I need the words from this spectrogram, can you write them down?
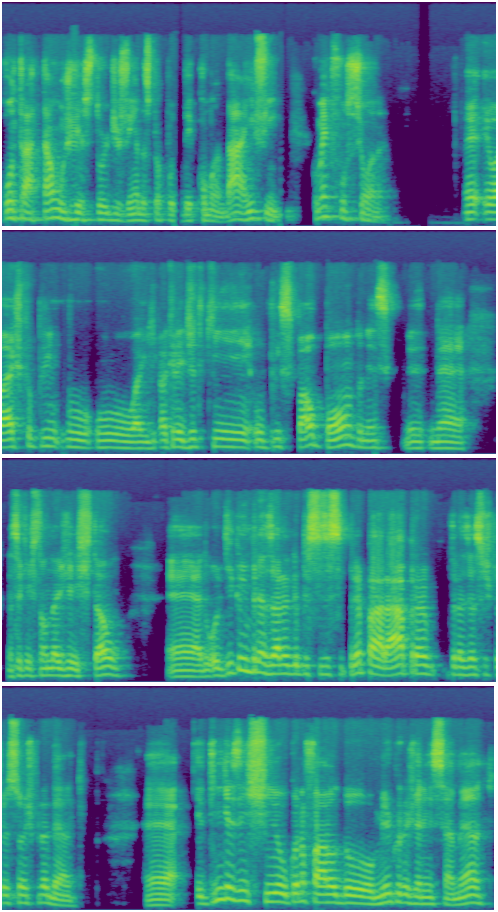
contratar um gestor de vendas para poder comandar, enfim, como é que funciona? É, eu acho que o, o, o, acredito que o principal ponto nesse, né, nessa questão da gestão é o que, que o empresário ele precisa se preparar para trazer essas pessoas para dentro. É, e tem que existir, quando eu falo do microgerenciamento,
